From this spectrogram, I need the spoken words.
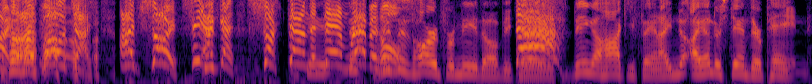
right, I apologize. I'm sorry. See, I got sucked down the damn this, rabbit hole. this is hard for me, though, because Ah! being a hockey fan, I know I understand their pain.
